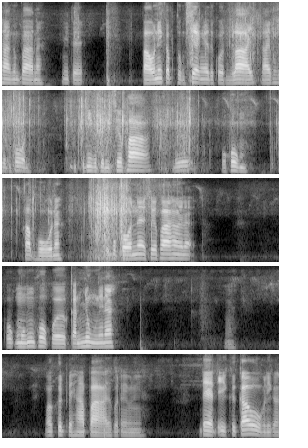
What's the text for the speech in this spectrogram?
ทางขึ้นป่านะมีแต่เป๋านี่กับถุงแช่งเนี่ยทุกคนลายลายพอสมควรทีนี้ก็เป็นเสื้อผ้าหรือหัวคลุมคาบโหนะอุปกรณ์เนี่ยเสื้อผ้าเฮานี่แหละพวกมุ้งพวกกันยุ่งนี่นะ ว่าขึ้นไปหาปลาทุกคนไอ้วันนี้ แดดอีกคือเก้าวันนี้ก็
